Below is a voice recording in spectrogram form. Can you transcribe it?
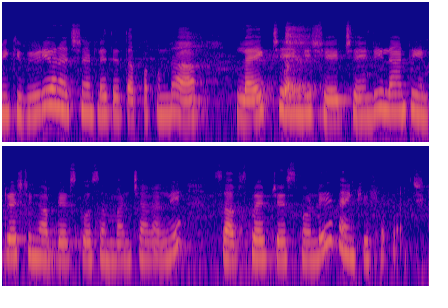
మీకు ఈ వీడియో నచ్చినట్లయితే తప్పకుండా లైక్ చేయండి షేర్ చేయండి. ఇలాంటి ఇంట్రెస్టింగ్ అప్డేట్స్ కోసం మన ఛానల్ని సబ్స్క్రైబ్ చేసుకోండి. Thank you for watching.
